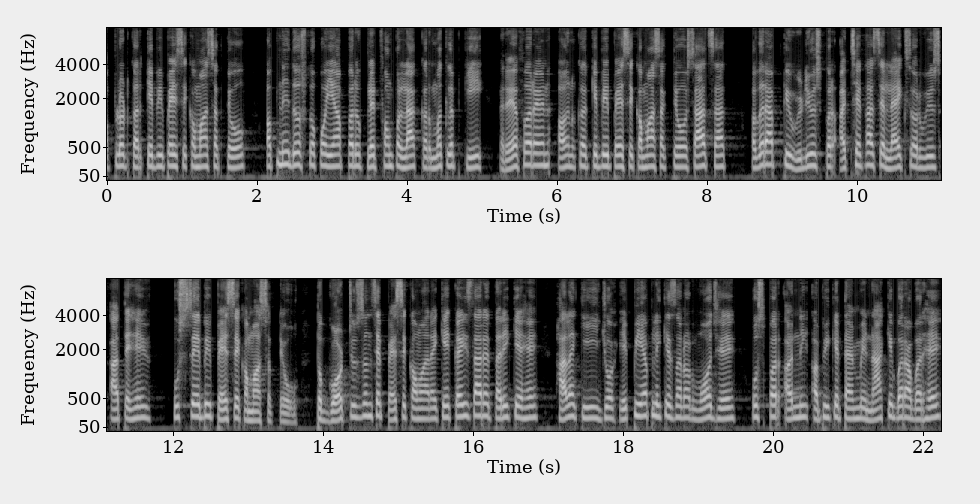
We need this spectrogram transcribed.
अपलोड करके भी पैसे कमा सकते हो। अपने दोस्तों को यहाँ पर प्लेटफॉर्म पर ला कर मतलब कि रेफर एंड अर्न करके भी पैसे कमा सकते हो। साथ साथ अगर आपके वीडियोस पर अच्छे खासे लाइक्स और व्यूज़ आते हैं, उससे भी पैसे कमा सकते हो। तो गॉड चूजन से पैसे कमाने के कई सारे तरीके हैं। हालाँकि जो एपी एप्लीकेशन और मौज है, उस पर अर्निंग अभी के टाइम में ना के बराबर है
